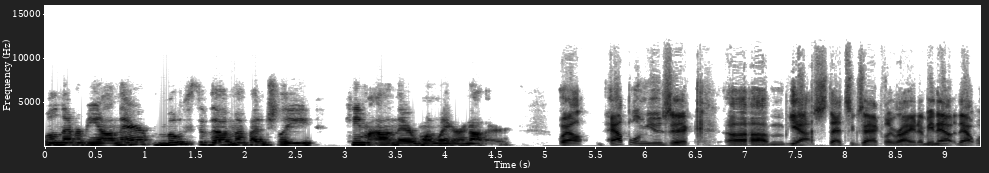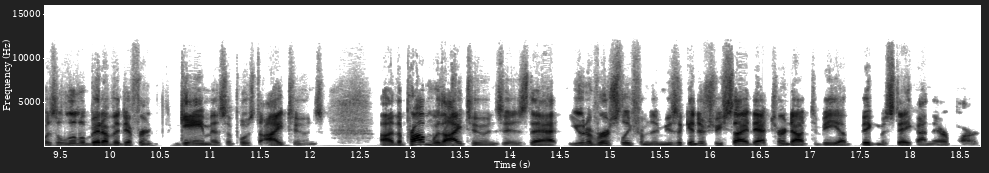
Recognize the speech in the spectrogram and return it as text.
will never be on there. Most of them eventually came on there one way or another. Well, Apple Music, um, yes, that's exactly right. I mean, that, that was a little bit of a different game as opposed to iTunes. Uh, the problem with iTunes is that universally, from the music industry side, that turned out to be a big mistake on their part.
